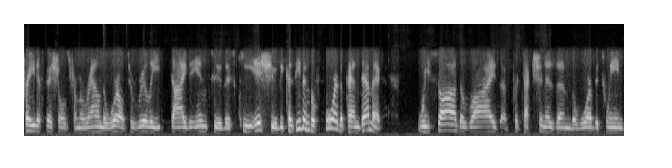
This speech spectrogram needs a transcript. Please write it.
trade officials from around the world to really dive into this key issue because even before the pandemic, we saw the rise of protectionism, the war between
